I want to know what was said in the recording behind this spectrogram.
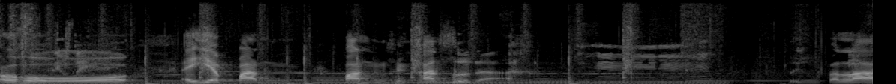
โอ้โห ไอ้เฮียปั่น ปั่นถึงขั้นสุดอะอืมถึงปะล่ะ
